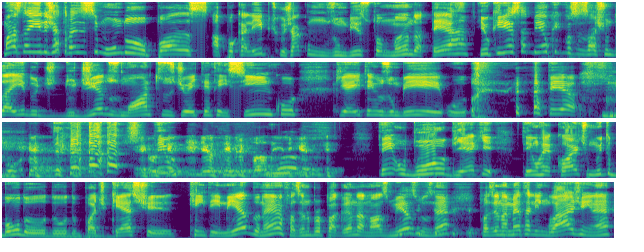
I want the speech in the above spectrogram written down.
Mas daí ele já traz esse mundo pós-apocalíptico, já com zumbis tomando a Terra. E eu queria saber o que vocês acham daí do, do Dia dos Mortos de 85, que aí tem o zumbi. O... tem a, o... eu, tem o... eu sempre falo dele. Tem o Boob, é que tem um recorte muito bom do, do, do, podcast Quem Tem Medo, né? Fazendo propaganda a nós mesmos, né? Fazendo a metalinguagem, né?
